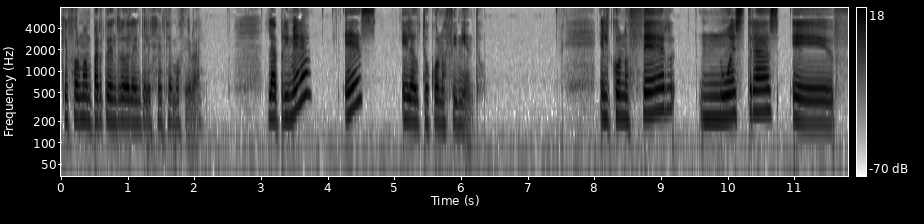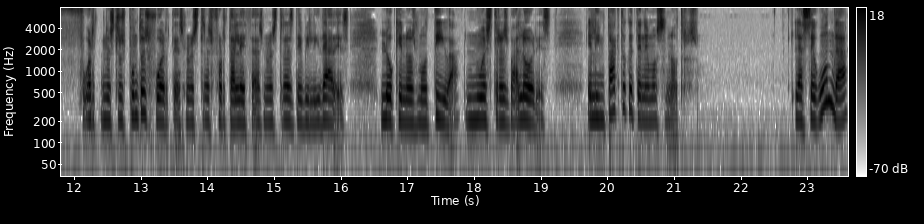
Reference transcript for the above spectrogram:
que forman parte dentro de la inteligencia emocional. La primera es el autoconocimiento. El conocer nuestras eh, nuestros puntos fuertes, nuestras fortalezas, nuestras debilidades, lo que nos motiva, nuestros valores, el impacto que tenemos en otros. La segunda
